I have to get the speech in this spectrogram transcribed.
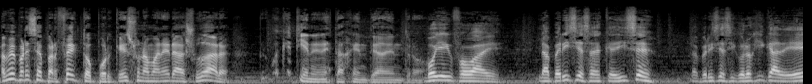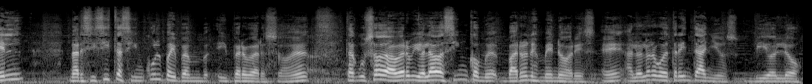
A mí me parece perfecto porque es una manera de ayudar. Pero ¿por qué tienen esta gente adentro? Voy a Infobae. La pericia, ¿sabes qué dice? La pericia psicológica de él, narcisista sin culpa y, perverso. ¿eh? Está acusado de haber violado a cinco me- varones menores. ¿eh? A lo largo de 30 años violó.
